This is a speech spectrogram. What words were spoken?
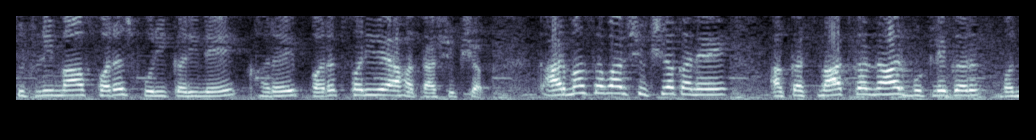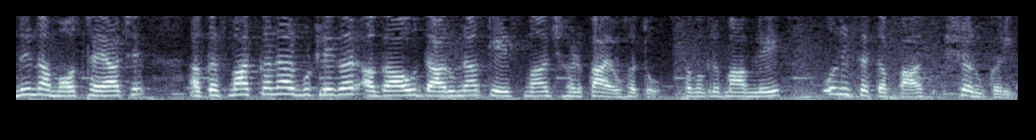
ચૂંટણીમાં ફરજ પૂરી કરીને ઘરે પરત ફરી રહ્યા હતા શિક્ષક. કારમાં સવાર શિક્ષક અને અકસ્માત કરનાર બુટલેગર બંનેના મોત થયા છે. અકસ્માત કરનાર બુટલેગર અગાઉ દારૂના કેસમાં ઝડપાયો હતો. સમગ્ર મામલે પોલીસે તપાસ શરૂ કરી.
